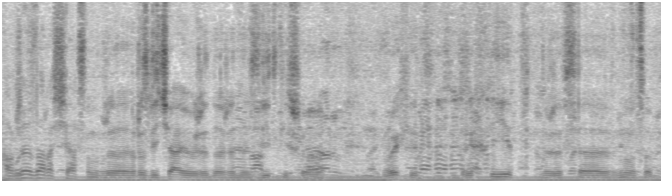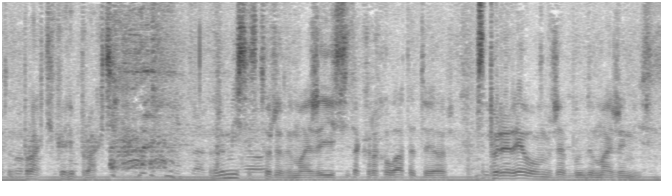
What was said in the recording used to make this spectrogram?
А вже зараз часом вже розлічаю вже даже де звідки, що вихід, прихід, вже все, ну тобто практика і практика. Вже місяць теж майже, якщо так рахувати, то я з переривом вже буду майже місяць.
